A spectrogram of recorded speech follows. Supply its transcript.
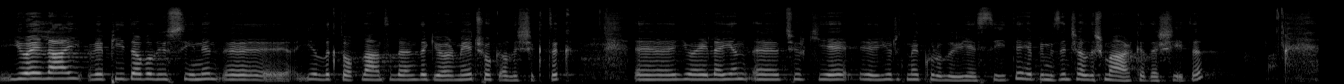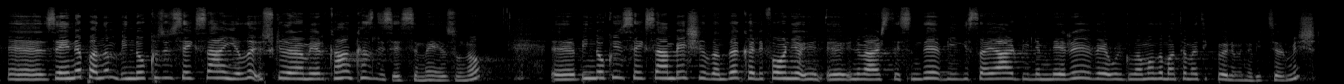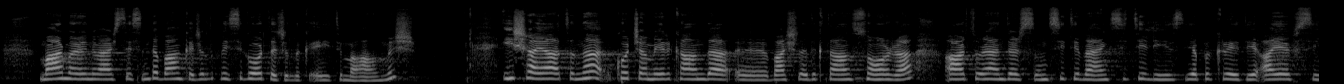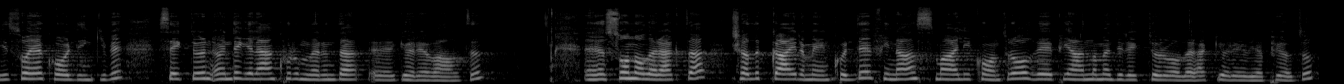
ULI ve PwC'nin e, yıllık toplantılarında görmeye çok alışıktık. Ee, ULI'ın e, Türkiye e, Yürütme Kurulu üyesiydi, hepimizin çalışma arkadaşıydı. Ee, Zeynep Hanım 1980 yılı Üsküdar Amerikan Kız Lisesi mezunu. 1985 yılında Kaliforniya Üniversitesi'nde bilgisayar bilimleri ve uygulamalı matematik bölümünü bitirmiş. Marmara Üniversitesi'nde bankacılık ve sigortacılık eğitimi almış. İş hayatına Koç Amerikan'da başladıktan sonra Arthur Anderson, Citibank, Citylease, Yapı Kredi, IFC, Soya Holding gibi sektörün önde gelen kurumlarında görev aldı. Son olarak da Çalık Gayrimenkul'de finans, mali kontrol ve planlama direktörü olarak görev yapıyordu.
